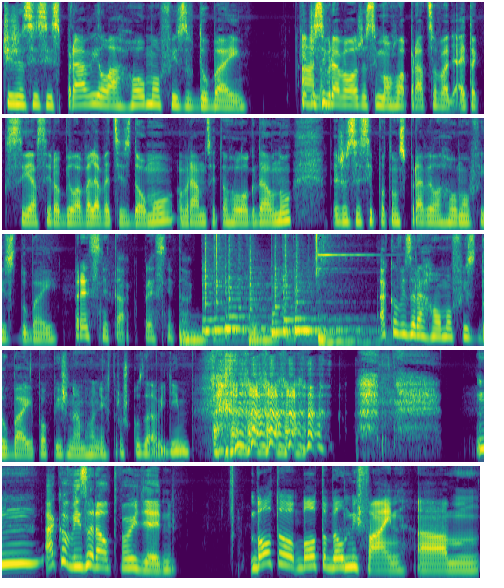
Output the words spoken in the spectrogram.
Čiže si si spravila home office v Dubaji. Keďže si vravela, že si mohla pracovať, aj tak si asi robila veľa vecí z domu v rámci toho lockdownu, takže si si potom spravila home office v Dubaji. Presne tak, presne tak. Ako vyzerá home office v Dubaji? Popíš nám ho, nech trošku zavidím. Mm. Ako vyzeral tvoj deň? Bolo to, bolo to veľmi fajn. Um,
